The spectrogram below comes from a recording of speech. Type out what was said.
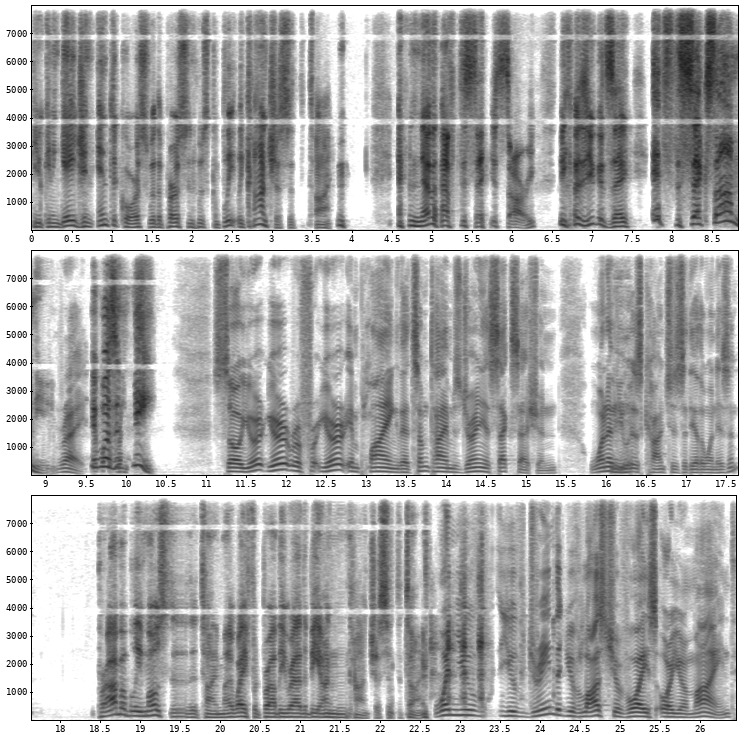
you can engage in intercourse with a person who's completely conscious at the time and never have to say sorry because you could say it's the sex omni. Right. It wasn't me. So you're you're refer- you're implying that sometimes during a sex session, one of you Mhm. is conscious and the other one isn't. Probably most of the time, my wife would probably rather be unconscious at the time. When you've you've dreamed that you've lost your voice or your mind,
